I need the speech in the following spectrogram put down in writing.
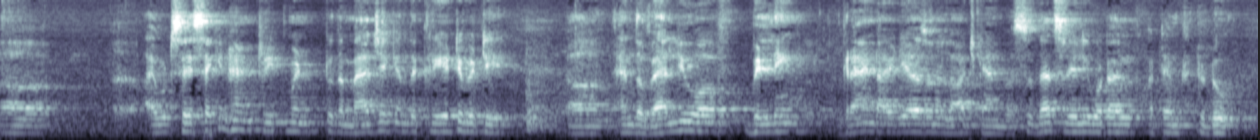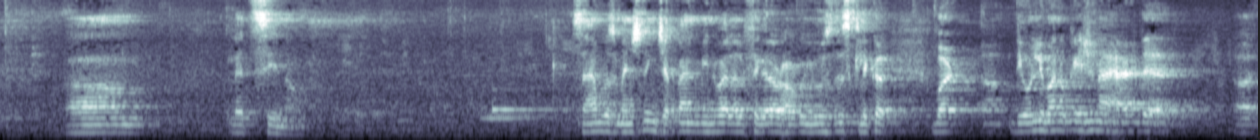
uh, I would say, second-hand treatment to the magic and the creativity uh, and the value of building grand ideas on a large canvas. So that's really what I'll attempt to do. Um, let's see now. Sam was mentioning Japan. Meanwhile, I'll figure out how to use this clicker. But uh, the only one occasion I had there, uh,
